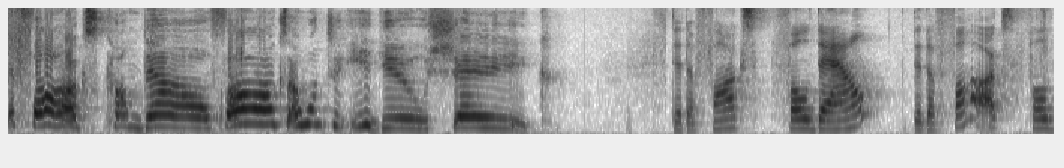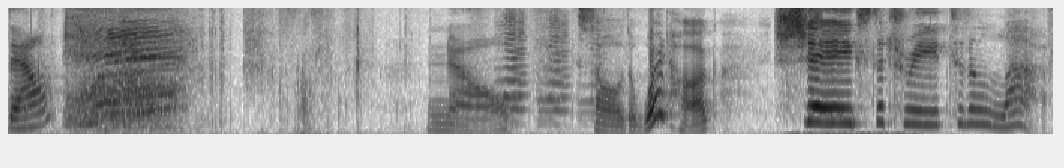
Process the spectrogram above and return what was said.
The Fox, come down! Fox, I want to eat you! Shake! Did the fox fall down? Did the fox fall down? No. So the warthog shakes the tree to the left.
